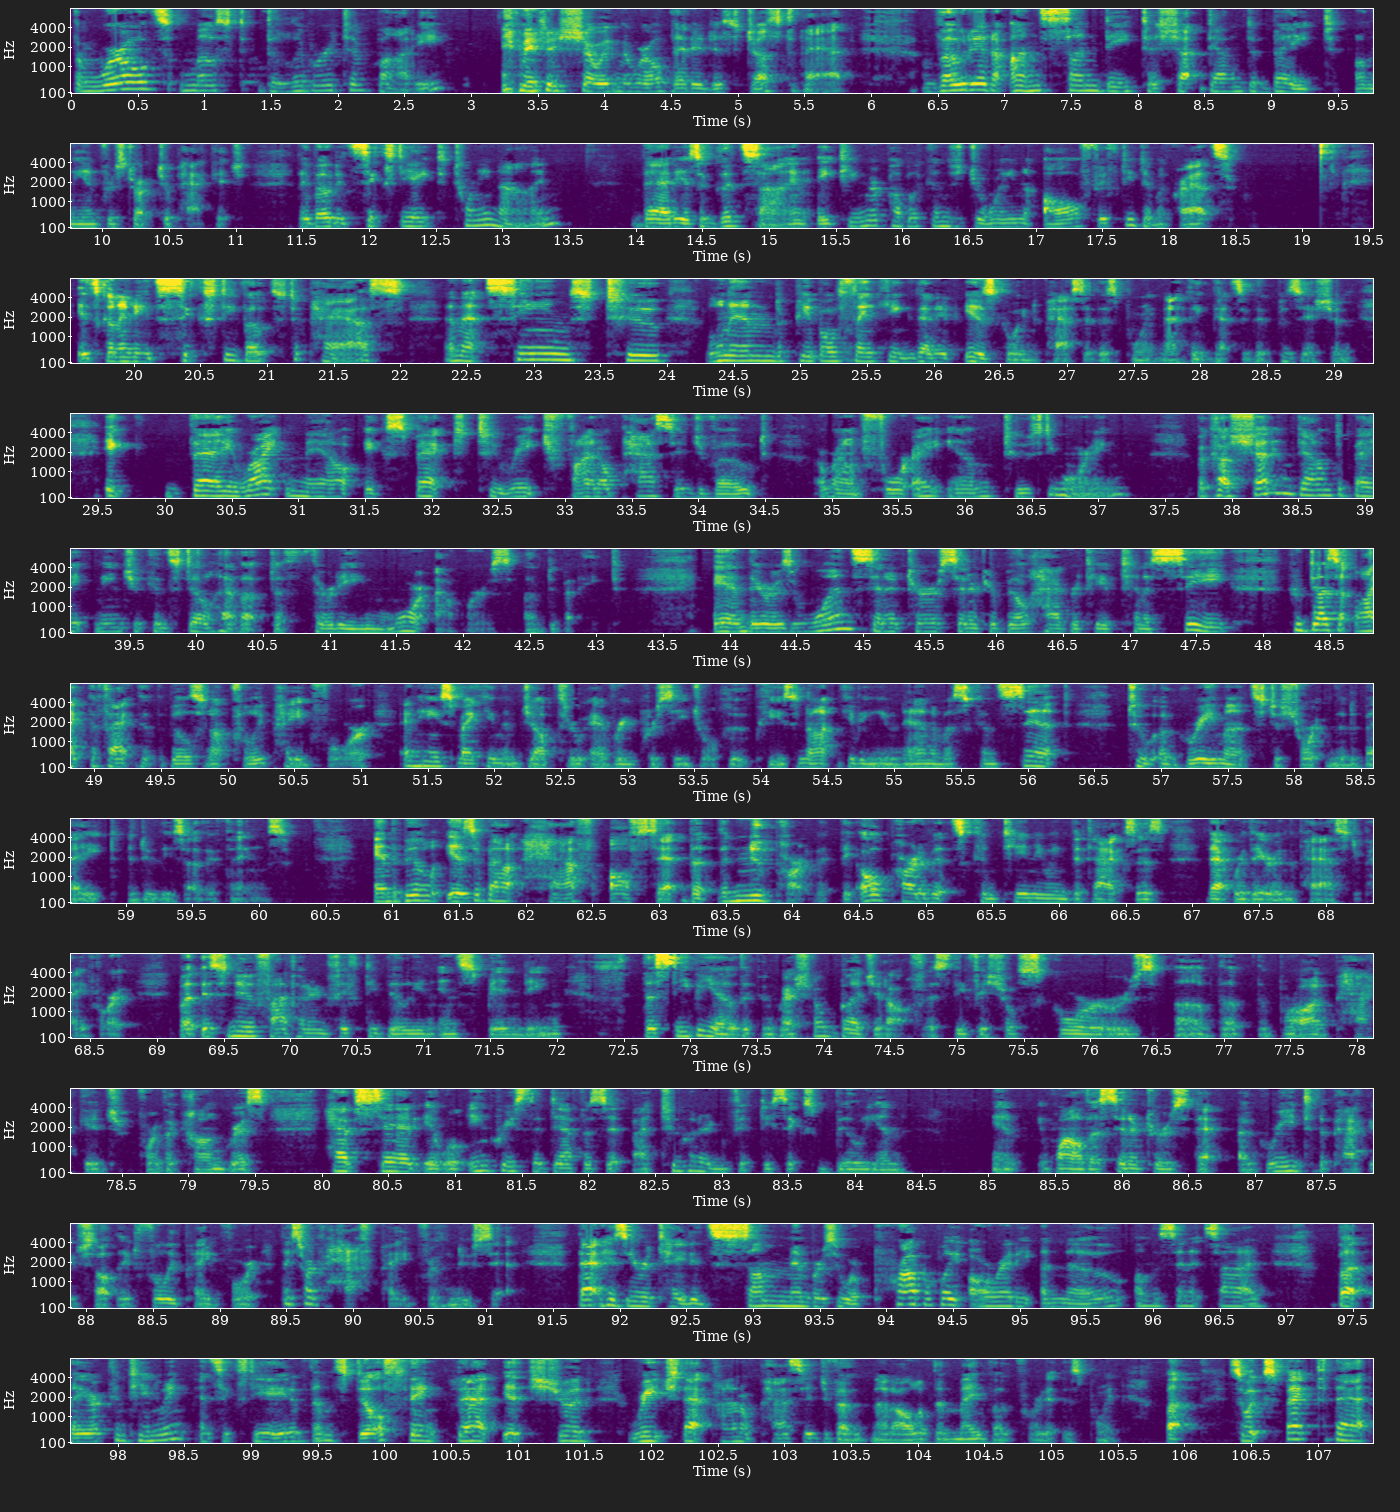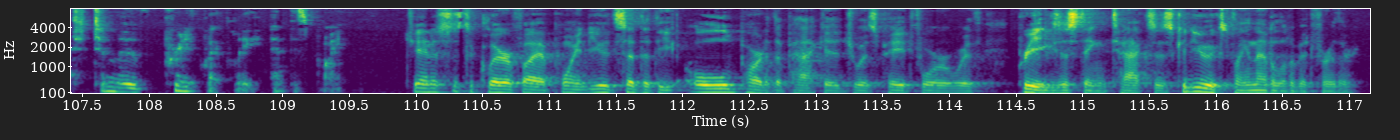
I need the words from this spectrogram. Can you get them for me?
The world's most deliberative body and it is showing the world that it is just that, voted on Sunday to shut down debate on the infrastructure package. They voted 68 to 29. That is a good sign. 18 Republicans join all 50 Democrats. It's going to need 60 votes to pass. And that seems to lend people thinking that it is going to pass at this point. And I think that's a good position. It they right now expect to reach final passage vote around 4 a.m. Tuesday morning because shutting down debate means you can still have up to 30 more hours of debate. And there is one senator, Senator Bill Hagerty of Tennessee, who doesn't like the fact that the bill's not fully paid for, and he's making them jump through every procedural hoop. He's not giving unanimous consent to agreements to shorten the debate and do these other things. And the bill is about half offset, the, the new part of it. The old part of it's continuing the taxes that were there in the past to pay for it. But this new 550 billion in spending, the CBO, the Congressional Budget Office, the official scorers of the, the broad package for the Congress, have said it will increase the deficit by 256 billion and while the senators that agreed to the package thought they'd fully paid for it, they sort of half paid for the new set. That has irritated some members who are probably already a no on the Senate side, but they are continuing, and 68 of them still think that it should reach that final passage vote. Not all of them may vote for it at this point, but so expect that to move pretty quickly at this point. Janice, just to clarify a point, you had said that the old part of the package was paid for with pre existing taxes. Could you explain that a little bit further?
